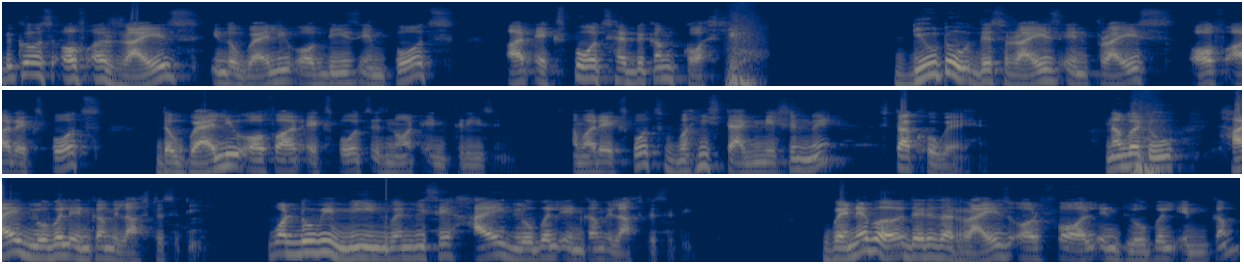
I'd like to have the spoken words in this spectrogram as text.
Because of a rise in the value of these imports, our exports have become costlier. Due to this rise in price of our exports, the value of our exports is not increasing. हमारे exports वहीं stagnation में stuck हो गए हैं. Number two, high global income elasticity. What do we mean when we say high global income elasticity? Whenever there is a rise or fall in global income,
